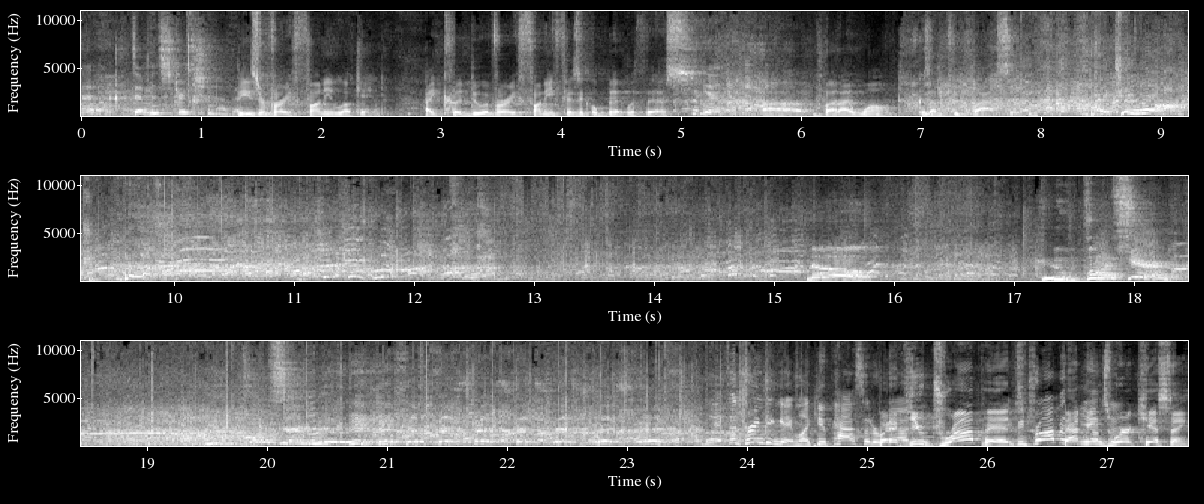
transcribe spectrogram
a, a demonstration of it. These are very funny looking. I could do a very funny physical bit with this, Yeah. uh, but I won't because I'm too classy. I can walk! No! You butcher! You butchered me! It's a drinking game. Like you pass it around. But if you drop it, if you drop it, that then you means have to- we're kissing.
